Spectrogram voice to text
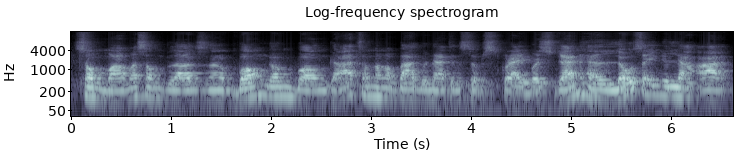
sa Mama Sam Vlogs na bonggang bongga at sa mga bago nating subscribers dyan. Hello sa inyo lahat.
